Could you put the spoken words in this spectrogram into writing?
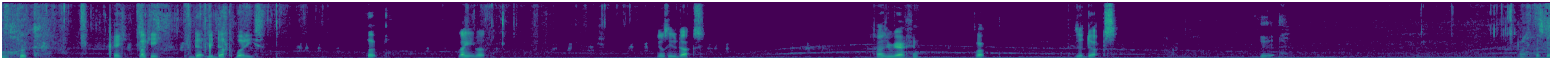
Oh, look. Hey, Lucky, your duck buddies. Look. Lucky, look. You don't see the ducks? How's your reaction? Look. These are ducks. Yeah. Right, let's go.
